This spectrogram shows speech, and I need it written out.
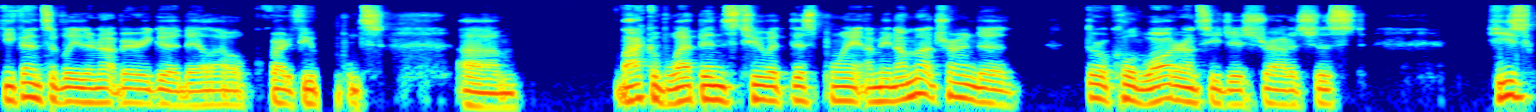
Defensively, they're not very good. They allow quite a few points. Um, lack of weapons too at this point. I mean, I'm not trying to throw cold water on CJ Stroud. It's just he's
